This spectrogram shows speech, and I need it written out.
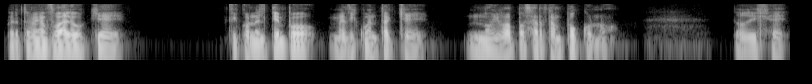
Pero también fue algo que, que con el tiempo me di cuenta que no iba a pasar tampoco, ¿no? Entonces dije,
